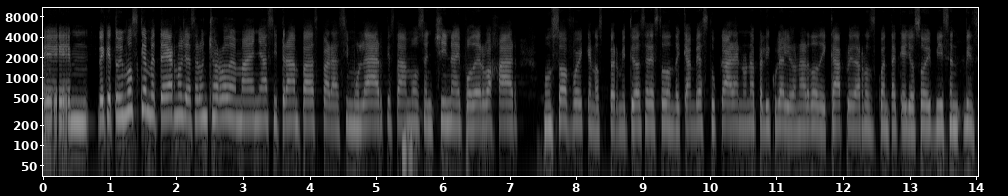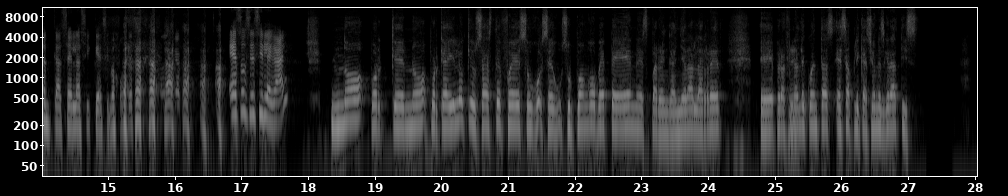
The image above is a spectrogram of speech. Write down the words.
Em, de que tuvimos que meternos y hacer un chorro de mañas y trampas para simular que estábamos en China y poder bajar un software que nos permitió hacer esto donde cambias tu cara en una película de Leonardo DiCaprio y darnos cuenta que yo soy Vincent, Vincent Casellas y que si me juntas ¿Eso sí es ilegal? No, porque no, porque ahí lo que usaste fue, supongo, VPNs para engañar a la red, eh, pero a final de cuentas esa aplicación es gratis.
